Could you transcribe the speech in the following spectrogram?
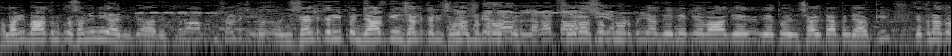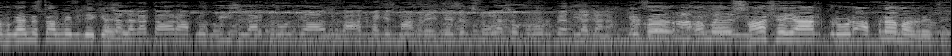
ہماری بات ان کو سمجھ نہیں آ رہی تھی۔ انسلٹ کری پنجاب کی انسلٹ کری سولہ سو کروڑ سولہ سو کروڑ روپیہ دینے کے بعد یہ تو انسلٹ ہے پنجاب کی۔ اتنا تو افغانستان میں بھی دے کے اچھا، لگاتار آپ لوگ بیس ہزار کروڑ کا راحت پیکج مانگ رہے تھے۔ صرف سولہ سو کروڑ روپیہ دیا جانا۔ دیکھو ہم ساٹھ ہزار کروڑ اپنا مانگ رہے تھے۔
